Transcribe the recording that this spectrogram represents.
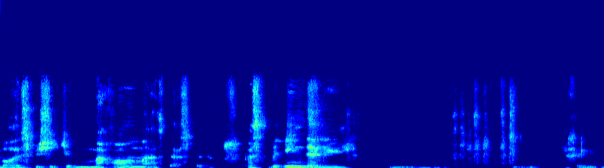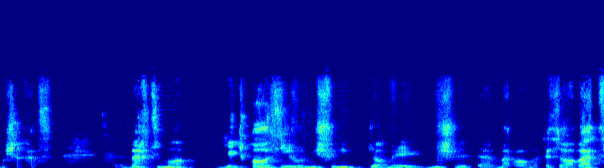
باعث بشه که مقام از دست بدم. پس به این دلیل خیلی مشخص. وقتی ما یک قاضی رو میشونیم جامعه میشونه در مقام قضاوت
